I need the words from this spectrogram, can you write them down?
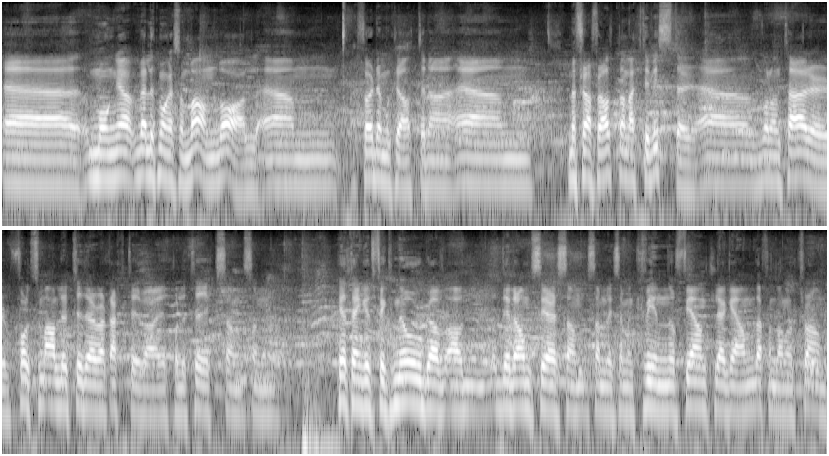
eh, många, väldigt många som vann val eh, för Demokraterna. Eh, men framförallt bland aktivister, eh, volontärer, folk som aldrig tidigare varit aktiva i politik som, som helt enkelt fick nog av, av det de ser som, som liksom en kvinnofientlig agenda från Donald Trump.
